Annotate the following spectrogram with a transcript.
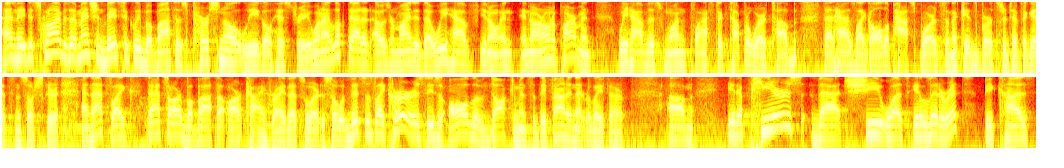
and they describe, as I mentioned, basically Babatha's personal legal history. When I looked at it, I was reminded that we have, you know, in, in our own apartment, we have this one plastic Tupperware tub that has like all the passports and the kids' birth certificates and social security. And that's like, that's our Babatha archive, right? That's what, so this is like hers. These are all the documents that they found in that relate to her. Um, it appears that she was illiterate because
